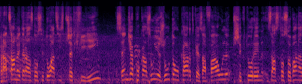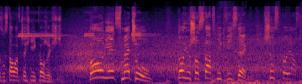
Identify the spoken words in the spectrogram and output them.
Wracamy teraz do sytuacji sprzed chwili. Sędzia pokazuje żółtą kartkę za faul, przy którym zastosowana została wcześniej korzyść. Koniec meczu! To już ostatni gwizdek. Wszystko jasne.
